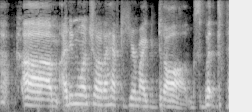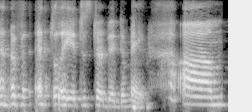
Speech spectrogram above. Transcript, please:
Um, I didn't want y'all to have to hear my dogs, but then eventually it just turned into me. Um,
